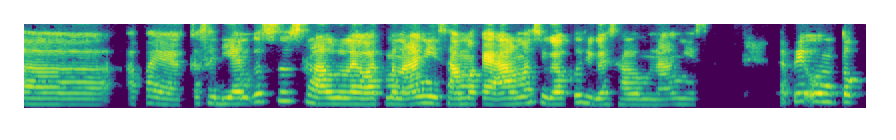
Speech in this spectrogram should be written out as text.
uh, apa ya kesedihanku tuh selalu lewat menangis. Sama kayak Almas juga aku juga selalu menangis. Tapi untuk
